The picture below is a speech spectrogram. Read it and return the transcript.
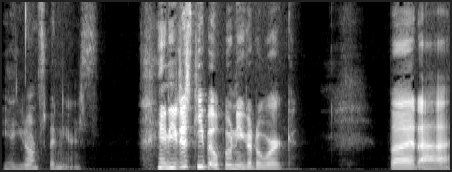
Yeah, you don't spend yours. and you just keep it open when you go to work. But uh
